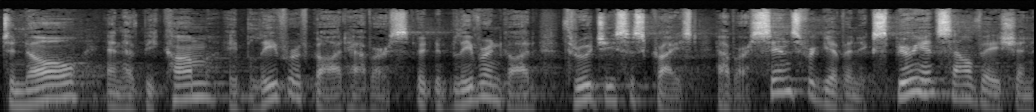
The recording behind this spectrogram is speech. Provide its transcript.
to know and have become a believer of God, have our a believer in God through Jesus Christ, have our sins forgiven, experience salvation,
